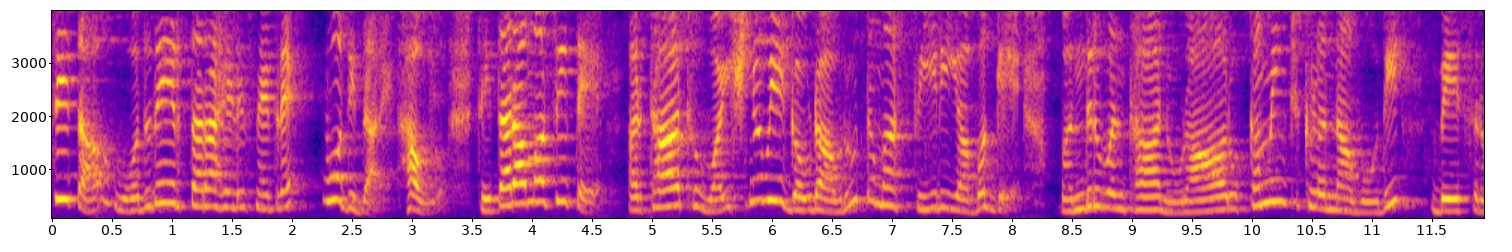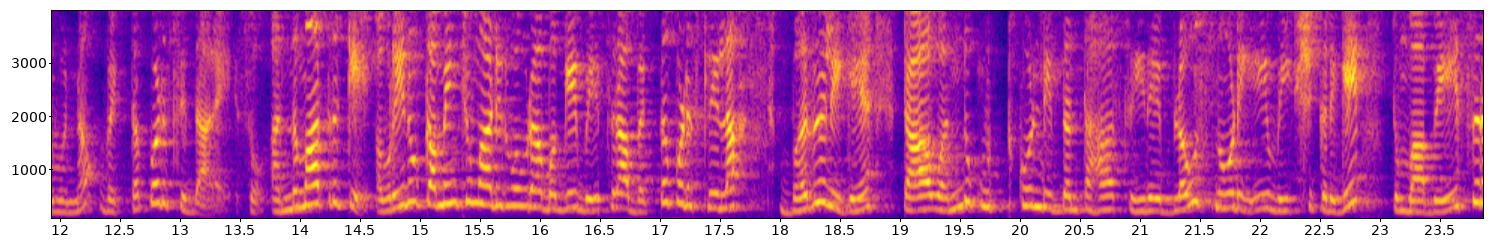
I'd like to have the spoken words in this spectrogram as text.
ಸೀತಾ ಓದದೇ ಇರ್ತಾರ ಹೇಳಿ ಸ್ನೇಹಿತರೆ? ಓದಿದ್ದಾರೆ. ಹೌದು. ಸೀತಾರಾಮ ಸೀತೆ ಅರ್ಥಾತ್ ವೈಷ್ಣವಿ ಗೌಡ ಅವರು ತಮ್ಮ ಸೀರೆಯ ಬಗ್ಗೆ ಬಂದಿರುವಂತಹ ನೂರಾರು ಕಮೆಂಟ್ಗಳನ್ನು ಓದಿ ಬೇಸರವನ್ನು ವ್ಯಕ್ತಪಡಿಸಿದ್ದಾರೆ. ಸೊ ಅಂದ ಮಾತ್ರಕ್ಕೆ ಅವರೇನು ಕಮೆಂಟ್ ಮಾಡಿರುವವರ ಬಗ್ಗೆ ಬೇಸರ ವ್ಯಕ್ತಪಡಿಸಲಿಲ್ಲ. ಬದಲಿಗೆ ತಾವೊಂದು ಉಟ್ಕೊಂಡಿದ್ದಂತಹ ಸೀರೆ, ಬ್ಲೌಸ್ ನೋಡಿ ವೀಕ್ಷಕರಿಗೆ ತುಂಬ ಬೇಸರ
